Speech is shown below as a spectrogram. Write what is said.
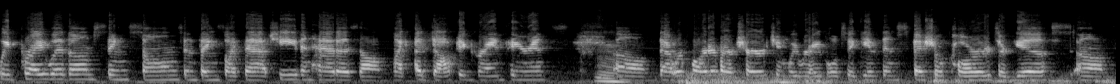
we'd pray with them, sing songs, and things like that. She even had us um, like adopted grandparents Mm. um, that were part of our church, and we were able to give them special cards or gifts um,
